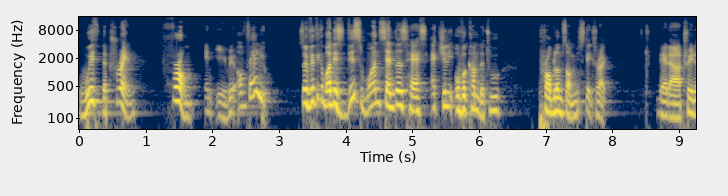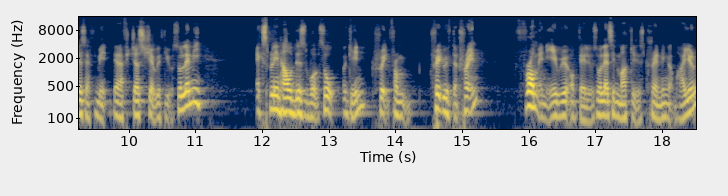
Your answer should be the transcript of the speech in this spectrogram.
with the trend from an area of value. So if you think about this, this one sentence has actually overcome the two problems or mistakes, right? That uh, traders have made that I've just shared with you. So let me explain how this works. So again, trade from trade with the trend from an area of value. So let's say market is trending up higher,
